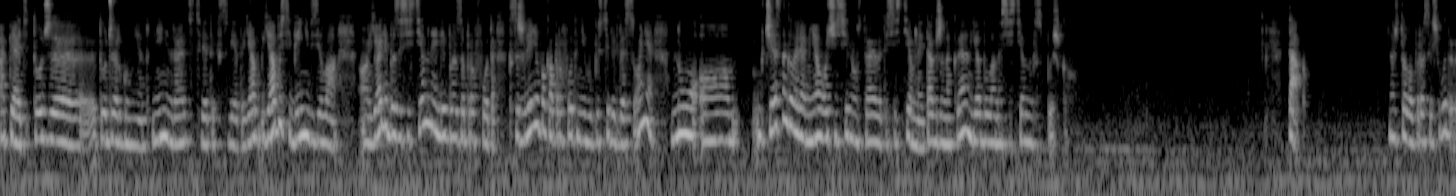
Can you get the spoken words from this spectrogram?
опять тот же, тот же аргумент. Мне не нравится цвет их света. Я, я бы себе не взяла. А, я либо за системное, либо за профото. К сожалению, пока профото не выпустили для Sony, но, э, честно говоря, меня очень сильно устраивает и системное. Также на Canon я была на системных вспышках. Так, ну что, вопросы еще будут?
